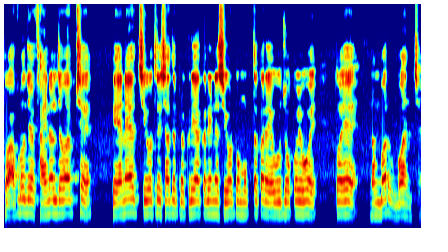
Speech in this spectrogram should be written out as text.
તો આપણો જે ફાઇનલ જવાબ છે કે એને સીઓ થ્રી સાથે પ્રક્રિયા કરીને સીઓ ટુ મુક્ત કરે એવું જો કોઈ હોય તો એ નંબર વન છે.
